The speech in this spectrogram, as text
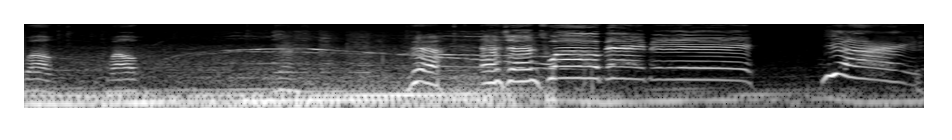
Well, well, yeah, yeah, engine 12, baby! Yay!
